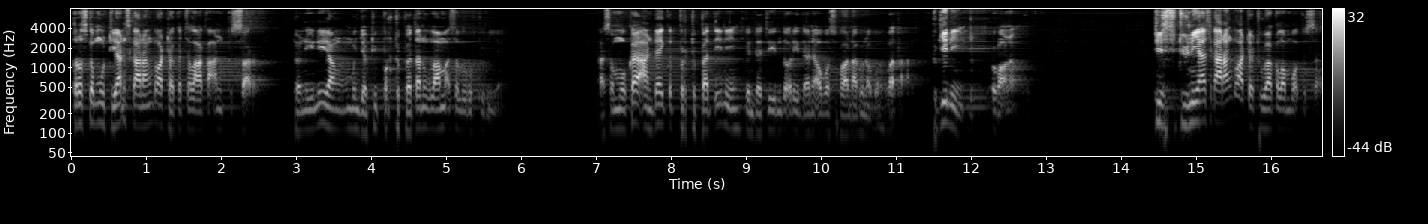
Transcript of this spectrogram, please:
Terus kemudian sekarang tuh ada kecelakaan besar dan ini yang menjadi perdebatan ulama seluruh dunia. Nah, semoga Anda ikut berdebat ini menjadi untuk ridhanya Allah Subhanahu wa taala. Begini, pokoknya. Di dunia sekarang tuh ada dua kelompok besar.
